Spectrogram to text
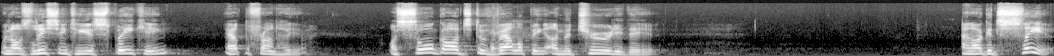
when I was listening to you speaking out the front here, I saw God's developing a maturity there. And I could see it.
